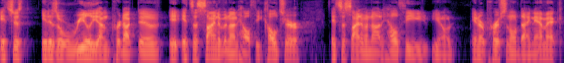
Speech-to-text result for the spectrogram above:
it's just, it is a really unproductive, it, it's a sign of an unhealthy culture. It's a sign of an unhealthy, you know, interpersonal dynamic.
